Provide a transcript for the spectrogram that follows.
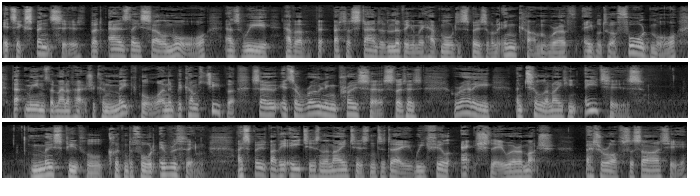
It's expensive, but as they sell more, as we have a better standard of living and we have more disposable income, we're able to afford more. That means the manufacturer can make more and it becomes cheaper. So it's a rolling process that has really, until the 1980s, most people couldn't afford everything. I suppose by the 80s and the 90s and today, we feel actually we're a much better off society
